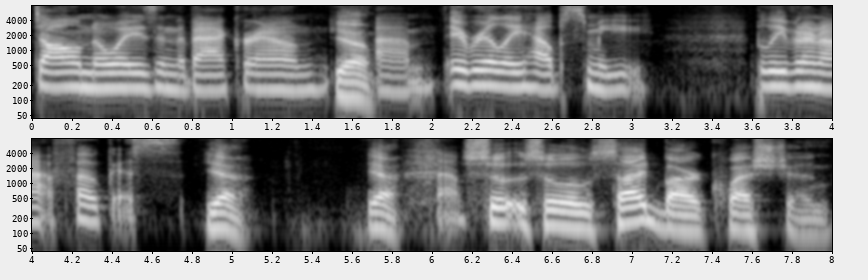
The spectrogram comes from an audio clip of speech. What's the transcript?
dull noise in the background. Yeah. Um, it really helps me, believe it or not, focus. Yeah. Yeah. So- So, so sidebar question:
